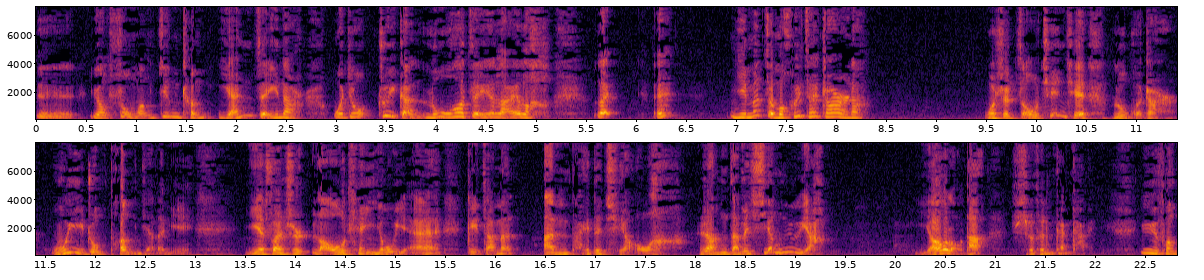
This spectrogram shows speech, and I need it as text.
呃，要送往京城严贼那儿，我就追赶罗贼来了。来，”你们怎么会在这儿呢？我是走亲戚路过这儿，无意中碰见了你，也算是老天有眼，给咱们安排的巧啊，让咱们相遇呀。姚老大十分感慨，玉凤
